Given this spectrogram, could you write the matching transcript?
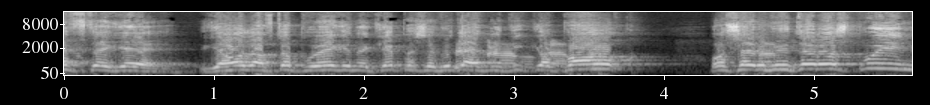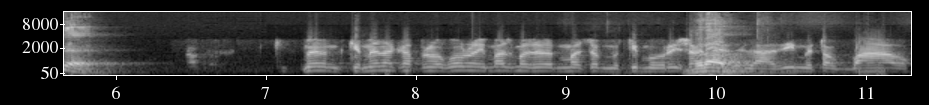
έφταιγε για όλο αυτό που έγινε και έπεσε β' εθνική και ο μπράβο. ΠΑΟΚ, ο σερβιτέρος που είναι. Με, και με ένα καπνογόνο εμάς μας, μας τιμωρήσανε Μπράβο. δηλαδή με τον ΠΑΟ.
